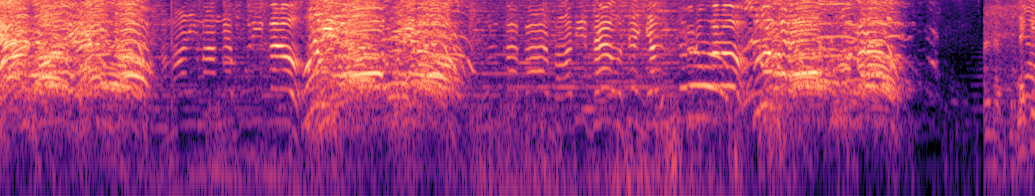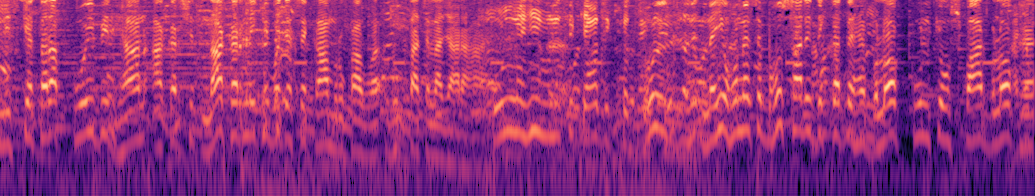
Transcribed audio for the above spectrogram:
ध्यान दो हमारी मांगे पूरी करो। पूरी करो पुल का कार बाधित है, उसे जल्द शुरू करो। लेकिन इसके तरफ़ कोई भी ध्यान आकर्षित ना करने की वजह से काम रुका हुआ रुकता चला जा रहा है। पुल नहीं होने से क्या दिक्कत पुल नहीं होने से बहुत सारी दिक्कतें हैं। ब्लॉक पुल के उस पार ब्लॉक है।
